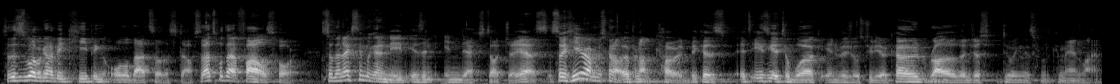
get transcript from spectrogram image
So this is where we're going to be keeping all of that sort of stuff. So that's what that file is for. So the next thing we're going to need is an index.js. So here I'm just going to open up code because it's easier to work in Visual Studio Code rather than just doing this from the command line.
